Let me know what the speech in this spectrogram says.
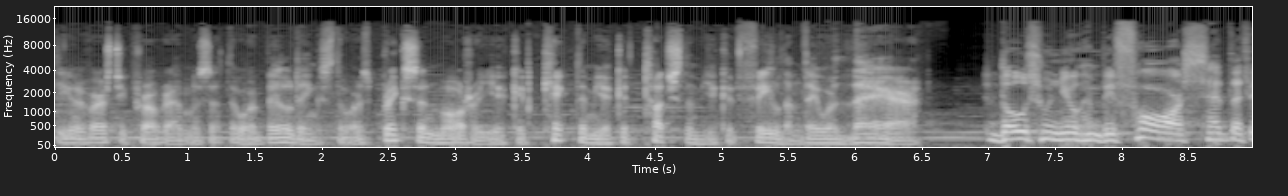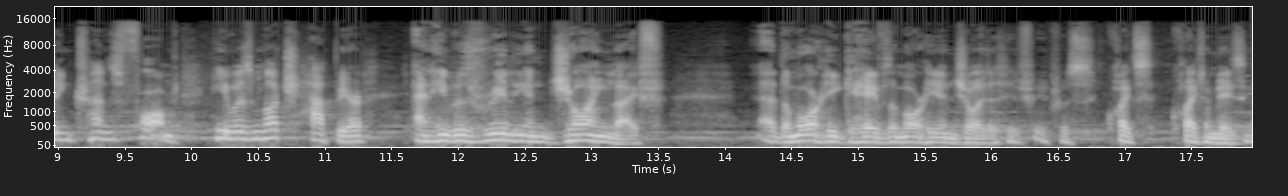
the university program was that there were buildings, there was bricks and mortar. You could kick them, you could touch them, you could feel them. They were there. Those who knew him before said that being transformed, he was much happier and he was really enjoying life. Uh, the more he gave, the more he enjoyed it. It, it was quite, quite amazing.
